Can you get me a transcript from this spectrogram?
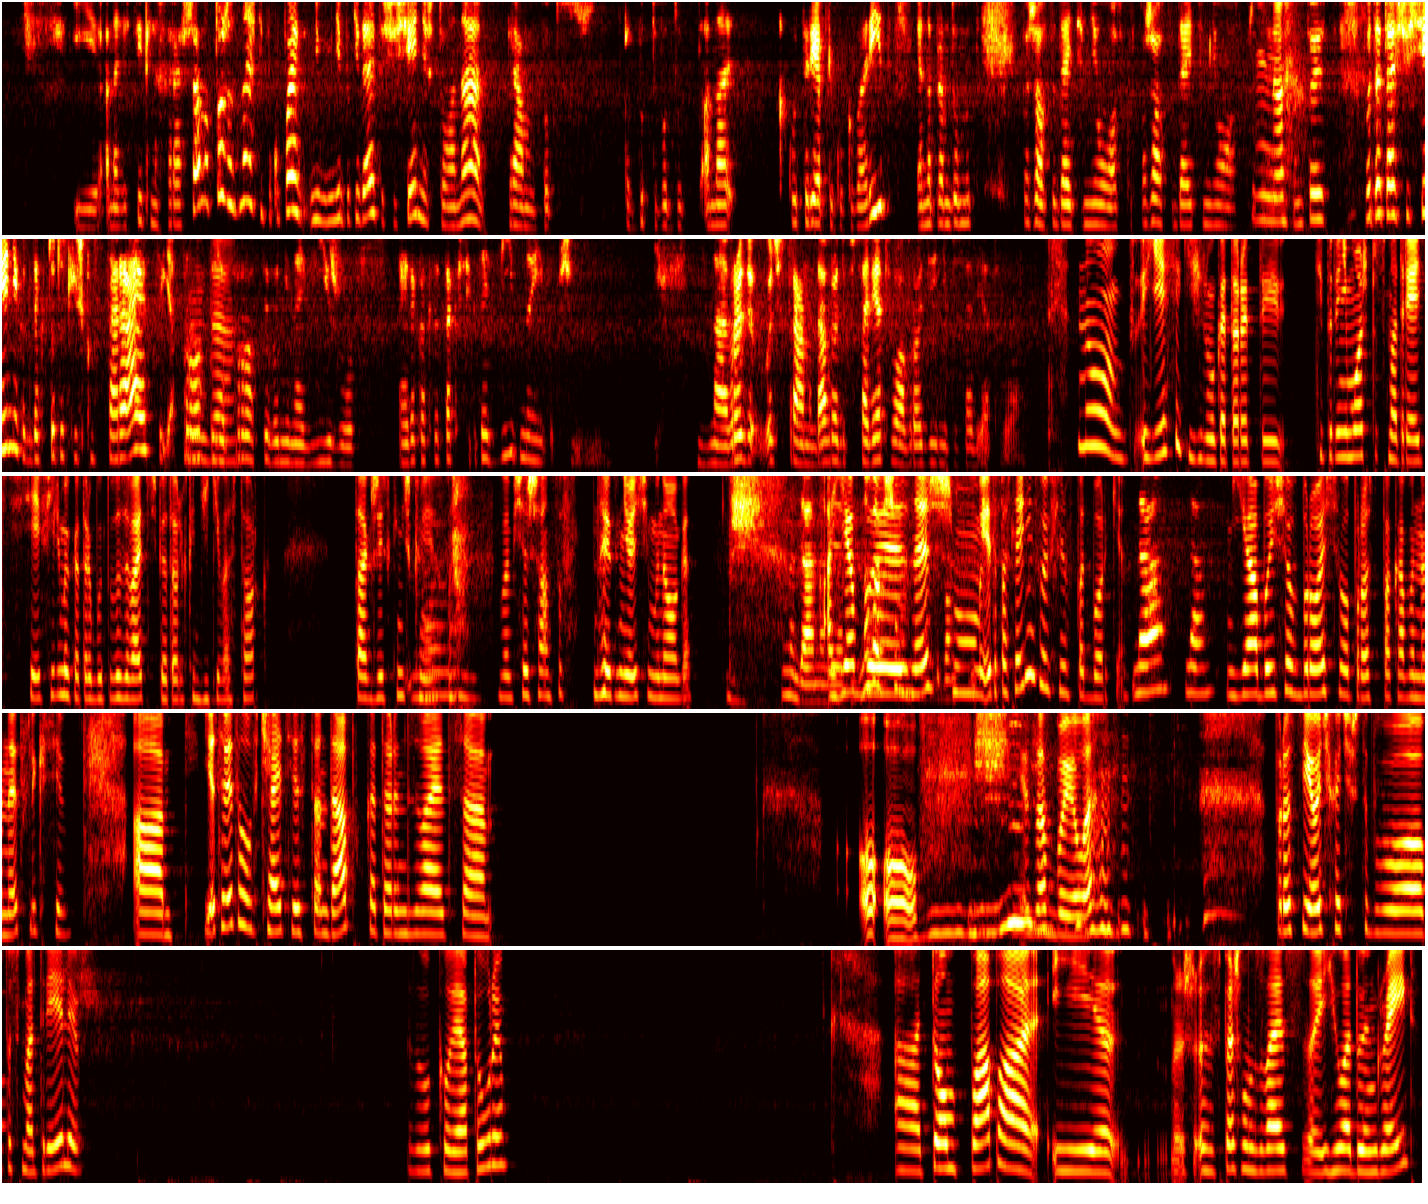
И она действительно хороша, но тоже, знаешь, не покупает, не, не покидает ощущение, что она прям вот, как будто вот она какую-то реплику говорит, и она прям думает, пожалуйста, дайте мне Оскар, пожалуйста, дайте мне Оскар. No. Ну, то есть вот это ощущение, когда кто-то слишком старается, я просто, да. я просто его ненавижу. А это как-то так всегда видно, и, в общем, не знаю, вроде очень странно, да, вроде посоветовала, а вроде и не посоветовала. Ну, есть такие фильмы, которые ты, типа, ты не можешь посмотреть все фильмы, которые будут вызывать у тебя только дикий восторг. Также и с книжками. Ну... Вообще шансов на это не очень много. Ну да, наверное. А я ну, бы, общем, знаешь, это, это последний твой фильм в подборке? Да, да. Я бы еще вбросила просто, пока вы на Нетфликсе. А, я советовала в чате стендап, который называется О-о, я забыла. Просто я очень хочу, чтобы его посмотрели. Звук клавиатуры. А, Том Папа и спешл называется You Are Doing Great.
